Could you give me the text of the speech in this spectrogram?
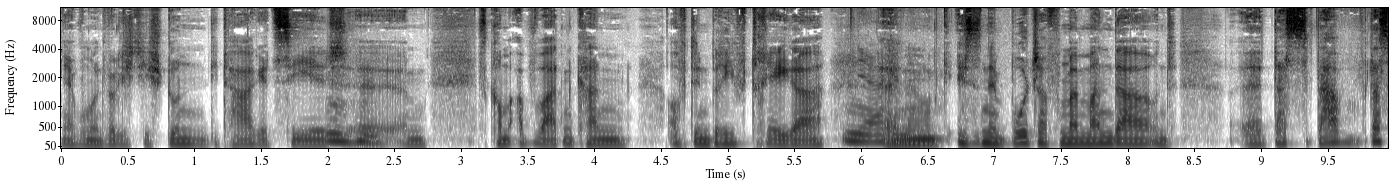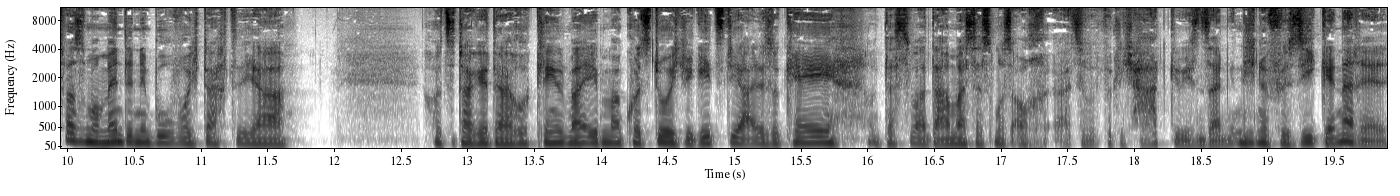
ja, wo man wirklich die Stunden, die Tage zählt, mhm. äh, ähm, es kaum abwarten kann auf den Briefträger. Ja, genau. Ähm, ist eine Botschaft von meinem Mann da? Und äh, das, da, das war so ein Moment in dem Buch, wo ich dachte, ja, heutzutage, da klingelt man eben mal kurz durch, wie geht's dir, alles okay? Und das war damals, das muss auch also wirklich hart gewesen sein. Nicht nur für sie generell,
